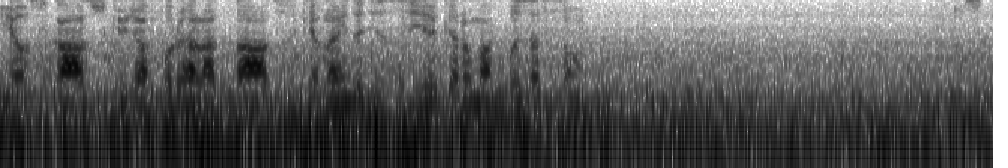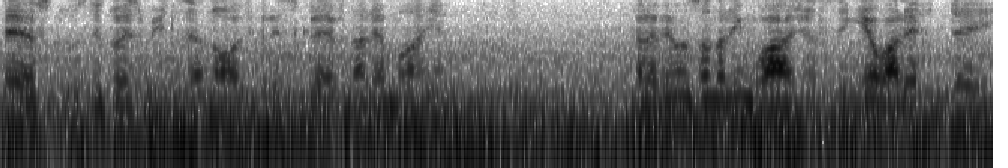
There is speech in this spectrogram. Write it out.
e aos casos que já foram relatados que ela ainda dizia que era uma acusação nos textos de 2019 que ele escreve na Alemanha, ela vem usando a linguagem assim: eu alertei,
